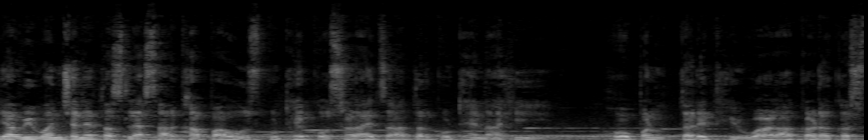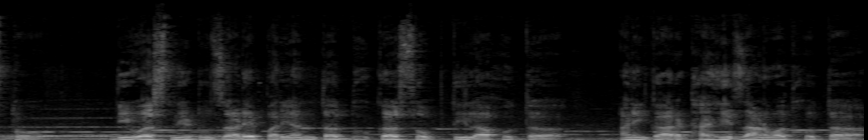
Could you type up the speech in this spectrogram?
या विवंचनेत असल्यासारखा पाऊस कुठे कोसळायचा तर कुठे नाही. हो पण उत्तरेत हिवाळा कडक असतो. दिवस नीट उजाडेपर्यंत धुकं सोबतीला होतं. आणि गारठाही जाणवत होता.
